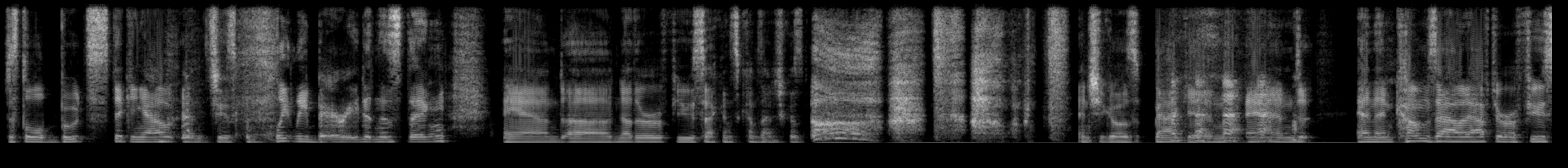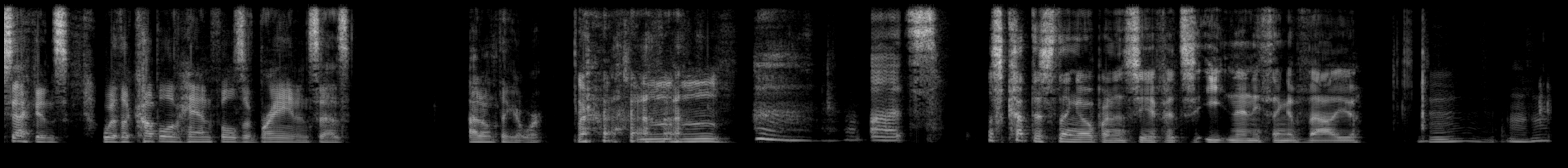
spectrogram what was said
just little boots sticking out, and she's completely buried in this thing. And uh, another few seconds comes out, and she goes, and she goes back in, and and then comes out after a few seconds with a couple of handfuls of brain, and says, I don't think it worked. Mm-hmm. Butts. Let's cut this thing open and see if it's eaten anything of value. Mm.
